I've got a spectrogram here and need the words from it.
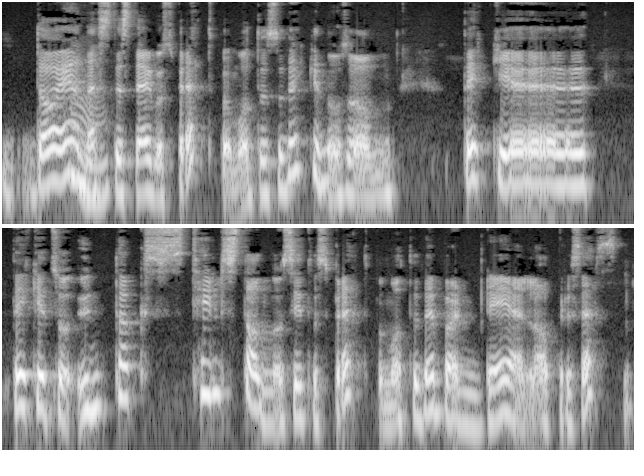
da er Mm. neste steg å sprette, på en måte. Så det er ikke noe sånn Det er ikke, det er ikke et sånn unntakstilstand å sitte og sprette, på en måte. Det er bare en del av prosessen.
